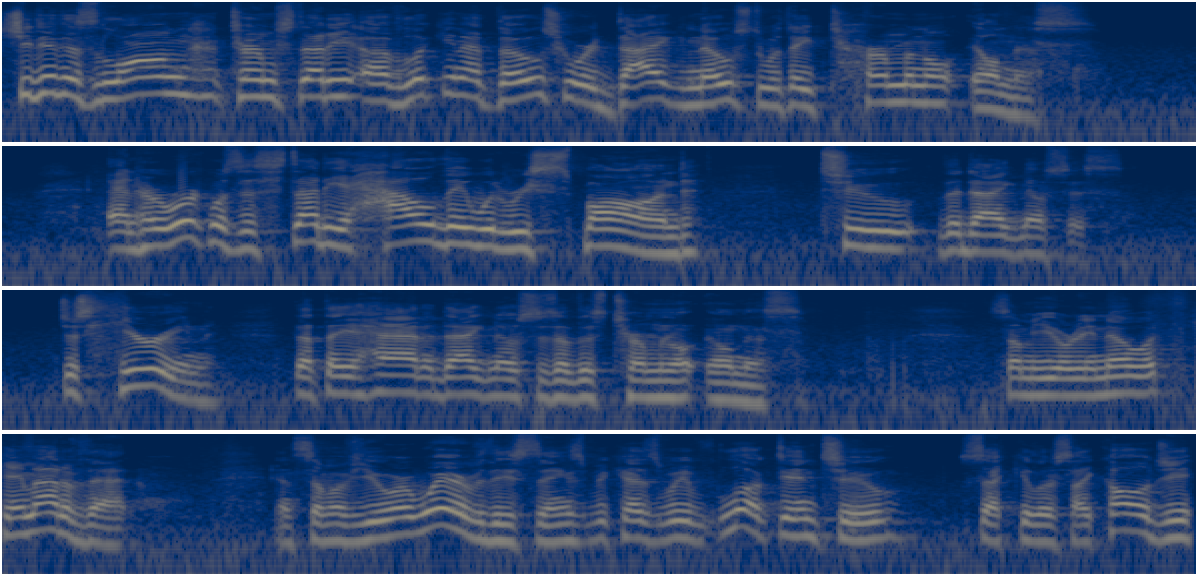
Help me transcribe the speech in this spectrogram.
She did this long term study of looking at those who were diagnosed with a terminal illness and her work was to study how they would respond to the diagnosis. Just hearing that they had a diagnosis of this terminal illness. Some of you already know what came out of that. And some of you are aware of these things because we've looked into secular psychology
